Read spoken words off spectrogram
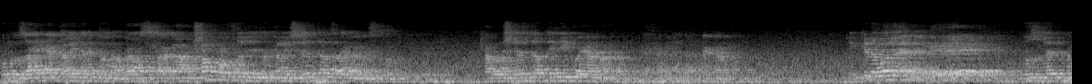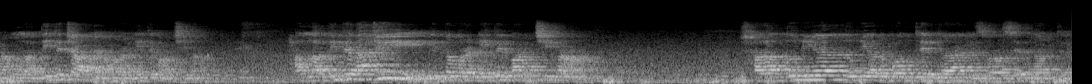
কোনো জায়গা খালি থাকতো না, রাস্তাঘাট, সব বন্ধ যেত খালি সেজদা জায়গা ব্যস্ত কারণ সেজদা দিলেই এক আনা। ঠিক কিনা বলে বুঝলেন না আল্লাহ দিতে চায় আমরা নিতে পারছি না। আল্লাহ দিতে রাজি, কিন্তু আমরা নিতে পারছি না। সারা দুনিয়া, দুনিয়ার মধ্যে যা কিছু আছে, তার থেকে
